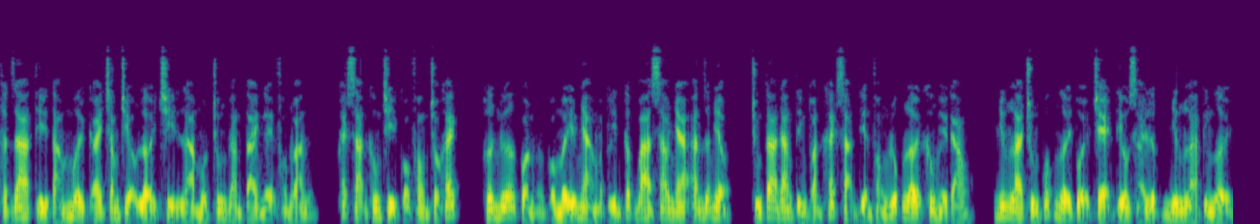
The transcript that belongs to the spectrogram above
thật ra thì tám mười cái trăm triệu lời chỉ là một trung đẳng tài nghệ phỏng đoán, khách sạn không chỉ có phòng cho khách, hơn nữa còn có mấy nhà mặt lìn cấp ba sao nhà ăn dẫn nhập. Chúng ta đang tính toán khách sạn tiền phòng lúc lời không hề cao, nhưng là trung quốc người tuổi trẻ tiêu xài lực nhưng là kinh người,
